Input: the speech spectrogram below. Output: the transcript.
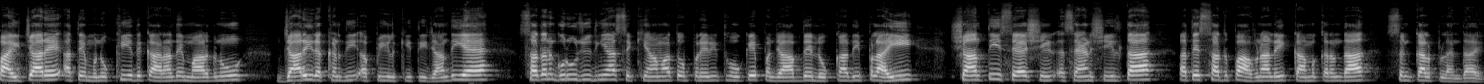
ਭਾਈਚਾਰੇ ਅਤੇ ਮਨੁੱਖੀ ਅਧਿਕਾਰਾਂ ਦੇ ਮਾਰਗ ਨੂੰ ਜਾਰੀ ਰੱਖਣ ਦੀ ਅਪੀਲ ਕੀਤੀ ਜਾਂਦੀ ਹੈ। ਸਦਨ ਗੁਰੂ ਜੀ ਦੀਆਂ ਸਿੱਖਿਆਵਾਂ ਤੋਂ ਪ੍ਰੇਰਿਤ ਹੋ ਕੇ ਪੰਜਾਬ ਦੇ ਲੋਕਾਂ ਦੀ ਭਲਾਈ ਸ਼ਾਂਤੀ ਸਹਿਣਸ਼ੀਲਤਾ ਅਤੇ ਸਦਭਾਵਨਾ ਲਈ ਕੰਮ ਕਰਨ ਦਾ ਸੰਕਲਪ ਲੈਂਦਾ ਹੈ।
